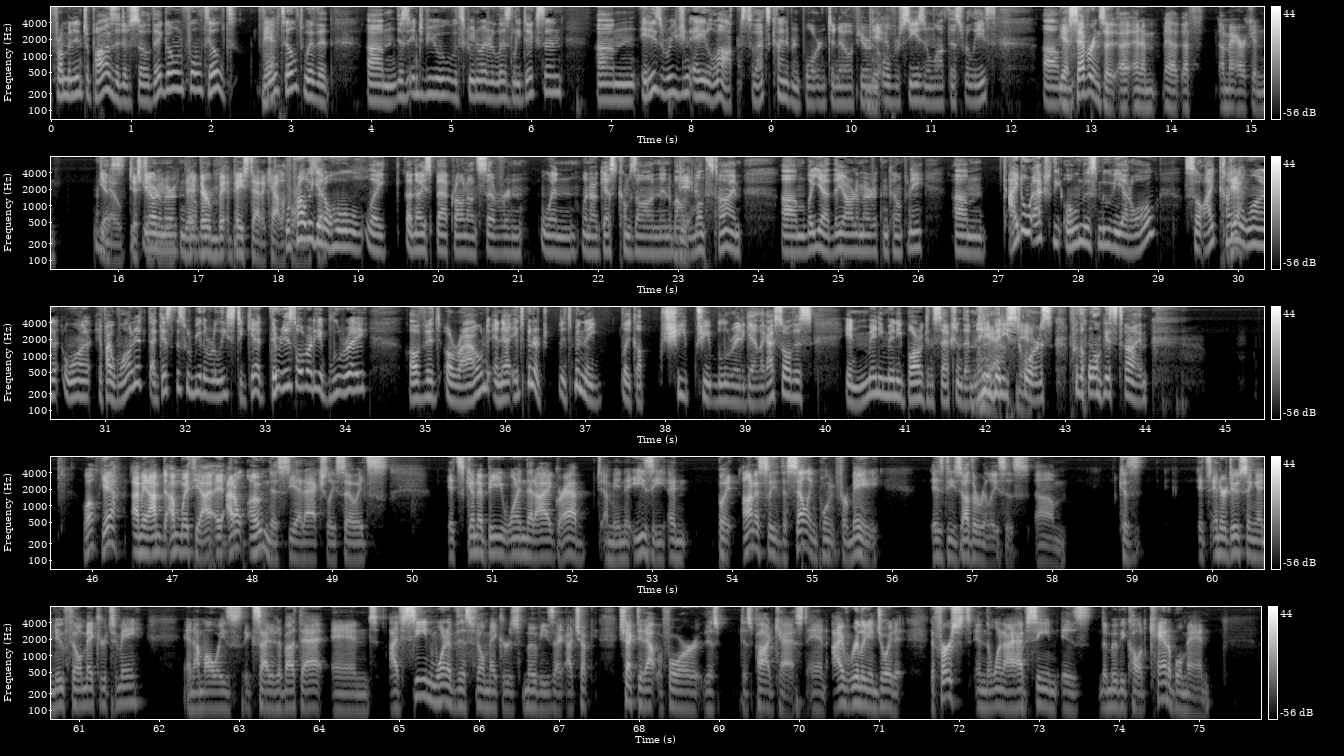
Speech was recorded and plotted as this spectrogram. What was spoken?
from an interpositive, so they're going full tilt, full Yeah. tilt with it. Um, there's an interview with screenwriter Leslie Dixon. Um, it is Region A locked, so that's kind of important to know if you're Yeah. overseas and want this release. Um, yeah, Severin's a, a, an a, a American, you Yes, know, they are an. American They're, they're based out of California. We'll probably get a whole like a nice background on Severin when when our guest comes on in about Yeah. a month's time. Um, but yeah, they are an American company. Um, I don't actually own this movie at all, so I kind of Yeah. want want if I want it, I guess this would be the release to get. There is already a Blu-ray of it around, and it's been a it's been a like a cheap cheap Blu-ray to get. Like I saw this in many many bargain sections at many Yeah, many yeah. stores for the longest time. Well, yeah. I mean, I'm I'm with you. I I don't own this yet, actually, so it's it's gonna be one that I grab. I mean, easy. And but honestly, the selling point for me is these other releases, um, because it's introducing a new filmmaker to me, and I'm always excited about that. And I've seen one of this filmmaker's movies. I, I check, checked it out before this this podcast, and I really enjoyed it. The first and the one I have seen is the movie called Cannibal Man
